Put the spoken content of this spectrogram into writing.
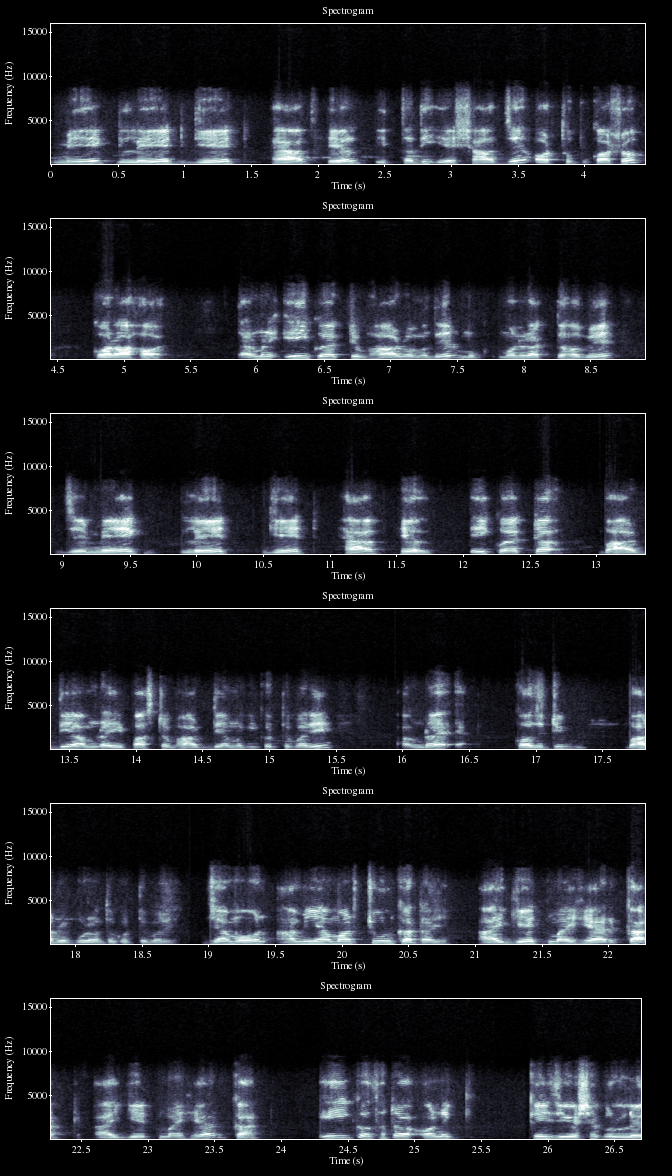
Make let get have help ইত্যাদি এর সাহায্যে অর্থ প্রকাশক করা হয়। তার মানে এই কয়েকটি ভার্ব আমাদের মনে রাখতে হবে যে make let get have help এই কয়েকটা ভার্ব দিয়ে আমরা, এই পাঁচটা ভার্ব দিয়ে আমরা কি করতে পারি? আমরা পজিটিভ ভার্বে পরিণত করতে পারি। যেমন, আমি আমার চুল কাটাই। I get my hair cut I get my hair cut এই কথাটা অনেককেই জিজ্ঞাসা করলে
